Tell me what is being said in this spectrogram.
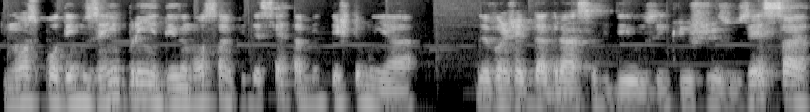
que nós podemos empreender na nossa vida é certamente testemunhar do Evangelho da Graça de Deus em Cristo Jesus. Essa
